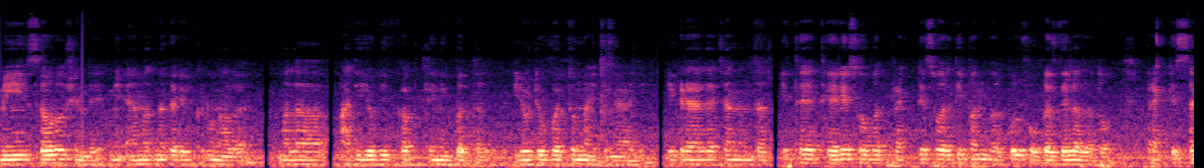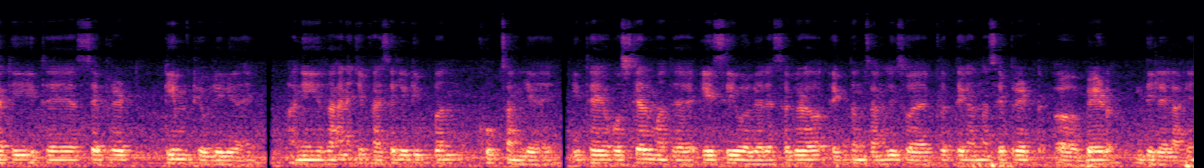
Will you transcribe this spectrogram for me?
मी सौरव शिंदे मी अहमदनगर इकडून आलो आहे. मला आदियोगी कप क्लिनिकबद्दल यूट्यूबवरतून माहिती मिळाली. इकडे आल्याच्यानंतर इथे थेअरीसोबत प्रॅक्टिसवरती पण भरपूर फोकस दिला जातो. प्रॅक्टिससाठी इथे सेपरेट टीम ठेवलेली आहे. आणि राहण्याची फॅसिलिटी पण खूप चांगली आहे. इथे हॉस्टेलमध्ये ए सी वगैरे सगळं एकदम चांगली सोय आहे. प्रत्येकांना सेपरेट बेड दिलेला आहे.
